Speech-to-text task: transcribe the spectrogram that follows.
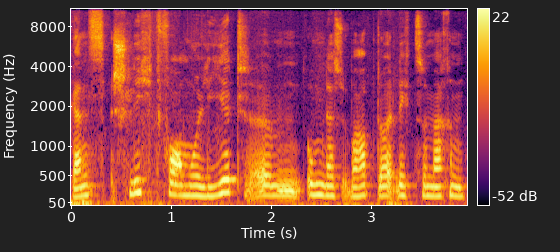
ganz schlicht formuliert, ähm, um das überhaupt deutlich zu machen,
